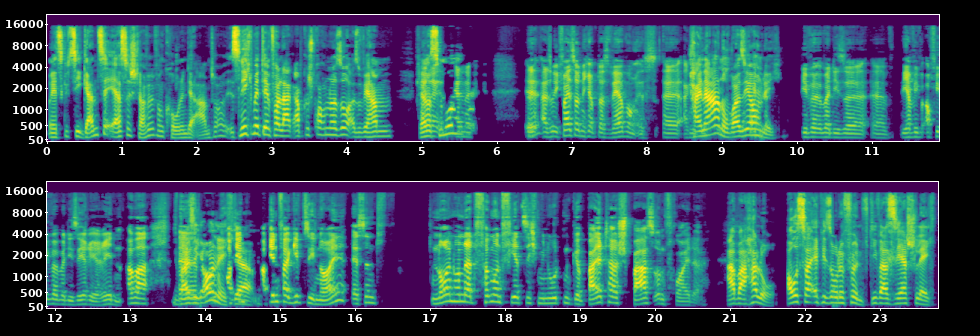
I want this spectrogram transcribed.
Und jetzt gibt's die ganze erste Staffel von Conan der Abenteuer. Ist nicht mit dem Verlag abgesprochen oder so. Also wir haben, wir haben das Keine, nur, keine, äh, also ich weiß auch nicht, ob das Werbung ist. Äh, keine Ahnung, weiß ich auch nicht. Wie wir über diese, äh, ja, wie, auch wie wir über die Serie reden. Aber Weiß äh, ich auch nicht. Auf, Ja. jeden, auf jeden Fall gibt's sie neu. Es sind 945 Minuten geballter Spaß und Freude. Aber hallo, außer Episode 5, die war sehr schlecht.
